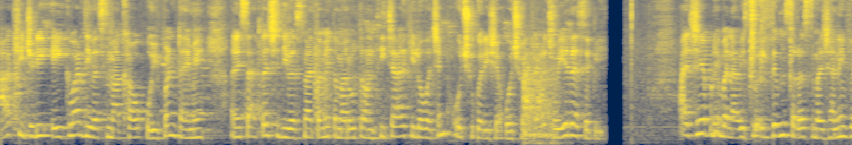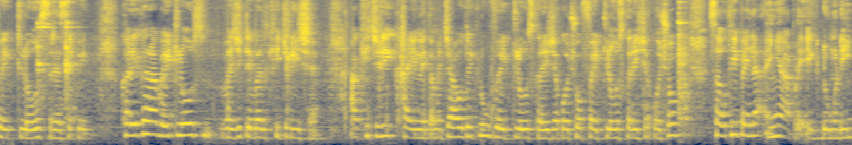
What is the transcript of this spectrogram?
આ ખીચડી એકવાર દિવસમાં ખાઓ, કોઈ પણ ટાઈમે. અને સાત જ દિવસમાં તમે તમારું ત્રણથી ચાર કિલો વજન ઓછું કરી શકો છો. ચાલો જોઈએ રેસીપી આજે આપણે બનાવીશું એકદમ સરસ મજાની વેઇટ લોસ રેસીપી ખરેખર આ વેઇટ લોસ વેજીટેબલ ખીચડી છે. આ ખીચડી ખાઈને તમે ચાહો તો એટલું વેઇટ લોસ કરી શકો છો ફેટ લોસ કરી શકો છો. સૌથી પહેલાં અહીંયા આપણે એક ડુંગળી,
